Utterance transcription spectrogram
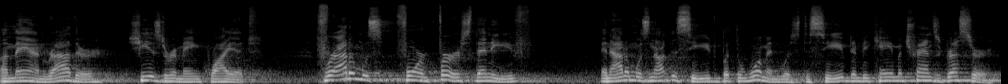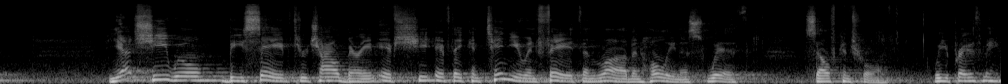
a man. Rather, she is to remain quiet. For Adam was formed first, then Eve. And Adam was not deceived, but the woman was deceived and became a transgressor. Yet she will be saved through childbearing if, she, if they continue in faith and love and holiness with self control. Will you pray with me?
